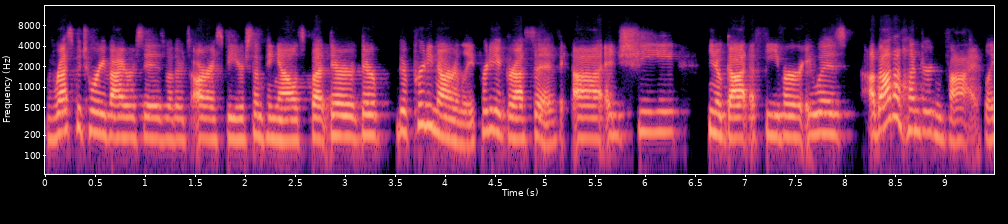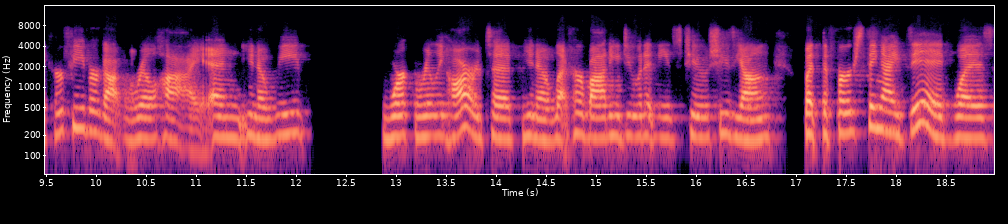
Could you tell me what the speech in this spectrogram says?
respiratory viruses, whether it's RSV or something else, but they're they're they're pretty gnarly, pretty aggressive. Uh, and she, you know, got a fever. It was about 105. Like her fever got real high, and you know, we work really hard to you know let her body do what it needs to. She's young. But the first thing I did was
